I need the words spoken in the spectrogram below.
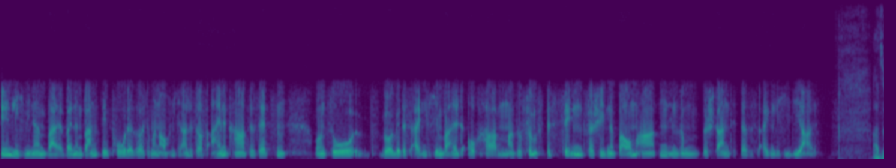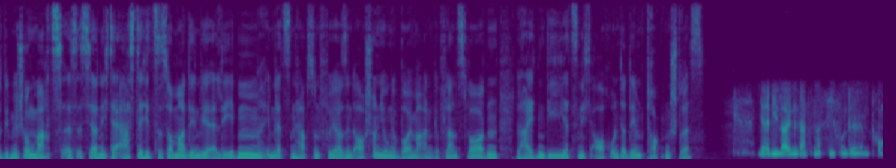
Ähnlich wie bei einem Bankdepot, da sollte man auch nicht alles auf eine Karte setzen. Und so wollen wir das eigentlich im Wald auch haben. Also fünf bis zehn verschiedene Baumarten in so einem Bestand, das ist eigentlich ideal. Also die Mischung macht's. Es ist ja nicht der erste Hitzesommer, den wir erleben. Im letzten Herbst und Frühjahr sind auch schon junge Bäume angepflanzt worden. Leiden die jetzt nicht auch unter dem Trockenstress? Ja, die leiden ganz massiv unter dem Trockenstress.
